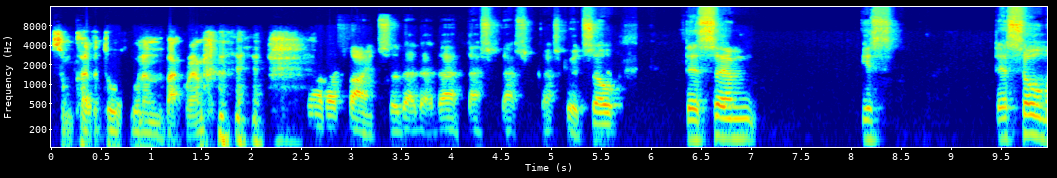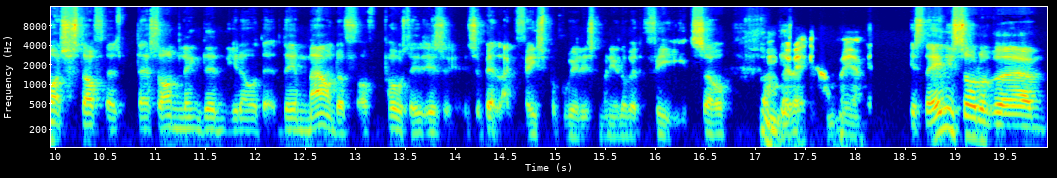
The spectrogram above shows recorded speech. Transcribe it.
some clever tools going on in the background. yeah, that's fine. So that, that that that's that's that's good. So there's um is there's so much stuff that's that's on LinkedIn. You know, the, the amount of, of posts is is a bit like Facebook, really, when you look at the feed. So, some of it can be. Yeah. Is there any sort of um,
